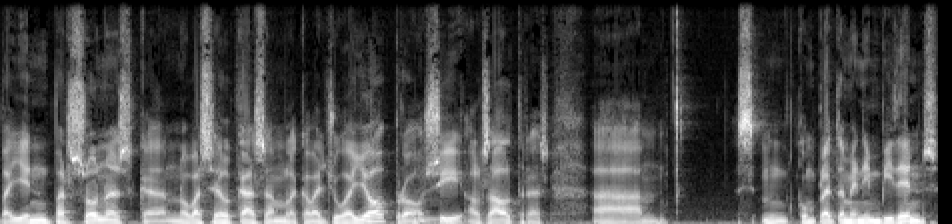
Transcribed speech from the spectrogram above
veient persones, que no va ser el cas amb la que vaig jugar jo, però mm. sí els altres uh, completament invidents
